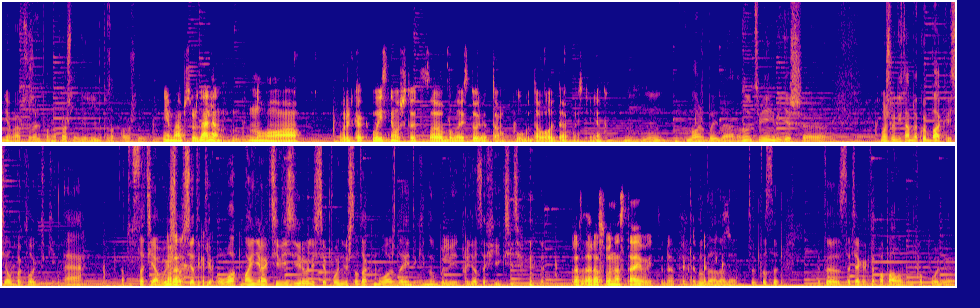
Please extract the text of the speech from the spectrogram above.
Не, мы обсуждали, по-моему, на прошлой неделе или на позапрошлой. Не, мы обсуждали, но вроде как выяснилось, что это была история там полугодовалой давности, нет? Mm-hmm. Может быть, да. Ну, ты не видишь, э, может, у них там такой баг висел в бэклоге, такие, а, а тут статья вышла, ну, да. все такие, о, майнеры активизировались, все поняли, что так можно, и они такие, ну, блин, придется фиксить. Раз, раз вы настаиваете, да, тогда Ну да, да, да. Тут просто эта статья как-то попала в инфополе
